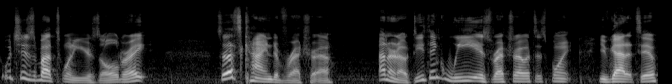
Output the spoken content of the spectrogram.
which is about 20 years old, right? So that's kind of retro. I don't know. Do you think Wii is retro at this point? You've got it too.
